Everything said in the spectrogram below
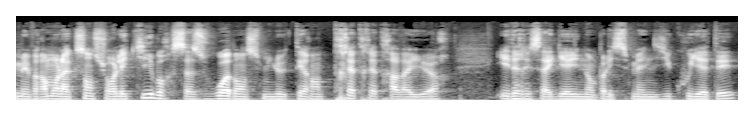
met vraiment l'accent sur l'équilibre, ça se voit dans ce milieu de terrain très très travailleur. Idrissa Gueye, Nampalis Mendy, Kouyaté.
